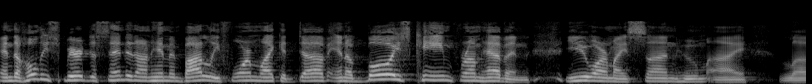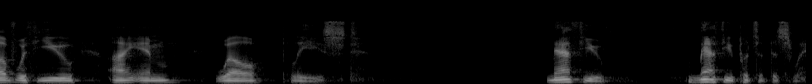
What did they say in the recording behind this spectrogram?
and the Holy Spirit descended on him in bodily form like a dove, and a voice came from heaven You are my Son, whom I love. With you I am well pleased. Matthew, Matthew puts it this way.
